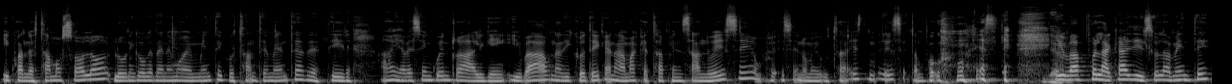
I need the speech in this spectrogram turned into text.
y cuando estamos solos lo único que tenemos en mente constantemente es decir, ay, a ver si encuentro a alguien y va a una discoteca y nada más que estás pensando, ese, ese no me gusta, ese, tampoco, ese. Y vas por la calle y solamente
